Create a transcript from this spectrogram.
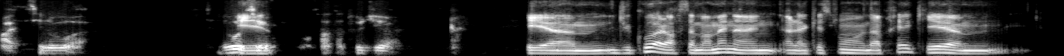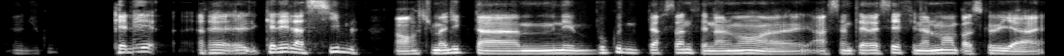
Ouais, c'est nouveau. C'est nouveau, tout dit. Et euh, du coup, alors ça m'amène à, la question d'après qui est, du coup, quelle est, quelle est la cible? Alors, tu m'as dit que tu as mené beaucoup de personnes finalement à s'intéresser finalement parce qu'il y a,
